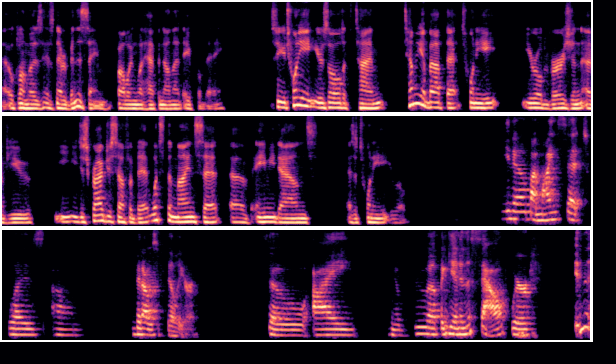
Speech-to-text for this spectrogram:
Uh, Oklahoma has, has never been the same following what happened on that April day. So you're 28 years old at the time. Tell me about that 28 year old version of you. you. described yourself a bit. What's the mindset of Amy Downs as a 28 year old? You know, my mindset was um, that I was a failure. So I, you know, grew up again in the South where in the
